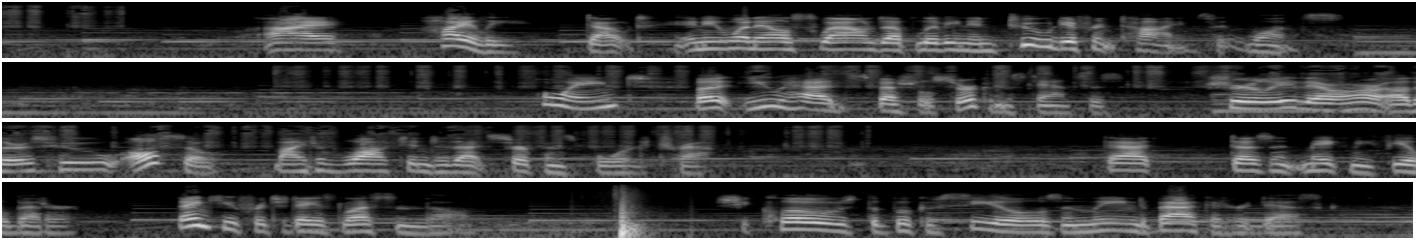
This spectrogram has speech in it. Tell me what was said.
I highly doubt anyone else wound up living in two different times at once. Point, but you had special circumstances. Surely there are others who also might have walked into that serpent's board trap. That doesn't make me feel better. Thank you for today's lesson, though. She closed the book of seals and leaned back at her desk,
